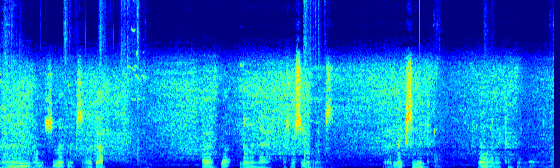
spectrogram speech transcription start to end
Um, how much cement mix have I got? I've got none in there. There's my cement mix. Did I make cement? No, I make coffee. No, no.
